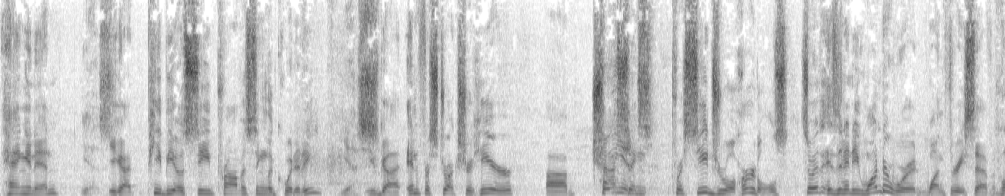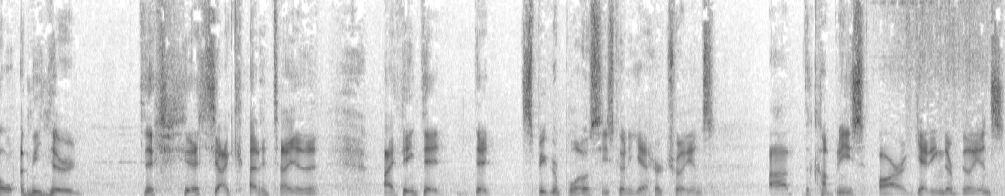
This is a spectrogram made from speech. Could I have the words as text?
hanging in. Yes. You got PBOC promising liquidity. Yes. You've got infrastructure here uh, passing Trillions. procedural hurdles. So it isn't any wonder we're at 137. Well, I mean, they're, they I got to tell you that I think that that Speaker Pelosi is going to get her trillions. Uh, the companies are getting their billions.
